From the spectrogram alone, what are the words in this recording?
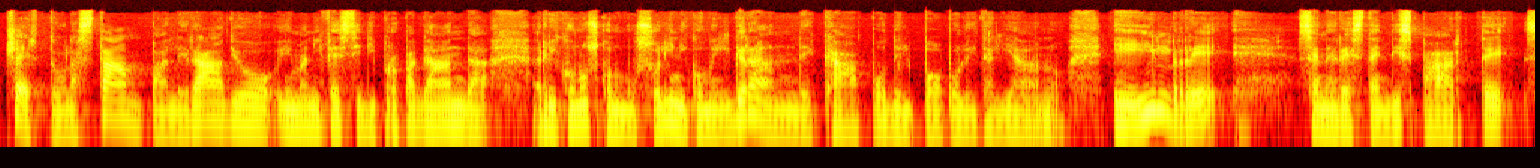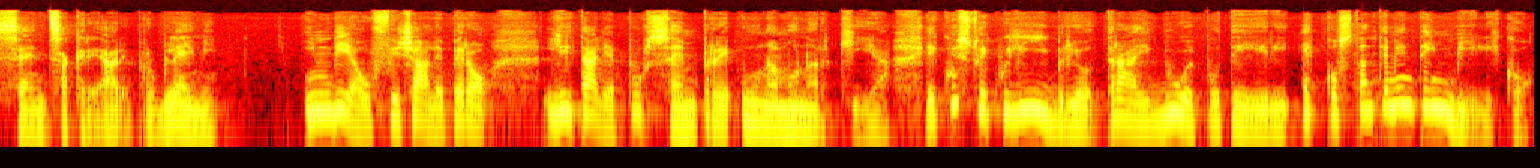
Certo, la stampa, le radio, i manifesti di propaganda riconoscono Mussolini come il grande capo del popolo italiano e il re eh, se ne resta in disparte senza creare problemi. In via ufficiale però l'Italia è pur sempre una monarchia e questo equilibrio tra i due poteri è costantemente in bilico.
